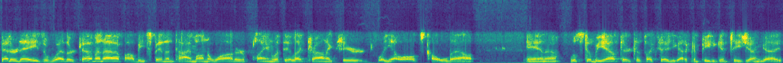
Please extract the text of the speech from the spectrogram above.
better days of weather coming up. I'll be spending time on the water, playing with the electronics here. Well, you know, while it's cold out, and uh, we'll still be out there because, like I said, you got to compete against these young guys,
